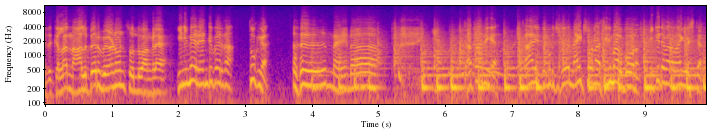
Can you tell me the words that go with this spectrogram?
இதுக்கெல்லாம் நாலு பேர் வேணும்னு சொல்லுவாங்களே. இனிமே ரெண்டு பேர் தான். தூக்குங்க. நைனா. கத்தாதீங்க. காரியத்தை முடிச்சுட்டு நைட் ஷோ நான் சினிமாவுக்கு போகணும். டிக்கெட் வேற வாங்கி வச்சிட்டேன்.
